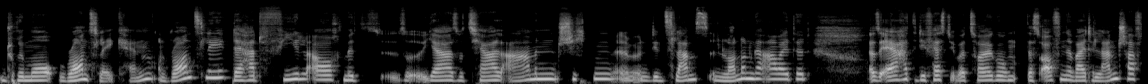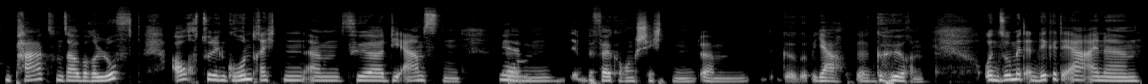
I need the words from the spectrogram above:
Drummond Rawnsley kennen. Und Rawnsley, der hat viel auch mit so, ja, sozial armen Schichten äh, in den Slums in London gearbeitet. Also er hatte die feste Überzeugung, dass offene, weite Landschaften, Parks und saubere Luft auch zu den Grundrechten ähm, für die ärmsten ja. ähm, Bevölkerungsschichten ähm, ja, äh, gehören. Und somit entwickelte er eine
